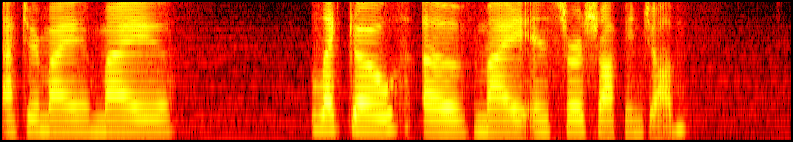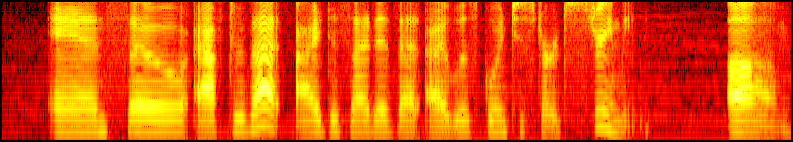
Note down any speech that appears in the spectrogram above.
after my my let go of my in-store shopping job. And so after that, I decided that I was going to start streaming. Um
